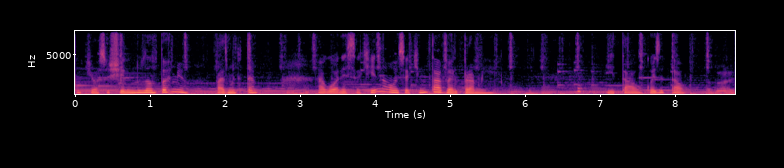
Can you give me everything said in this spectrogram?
porque eu assisti ele nos anos 2000, faz muito tempo. Agora esse aqui não, esse aqui não tá velho pra mim. E tal, coisa e tal. Adorei.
